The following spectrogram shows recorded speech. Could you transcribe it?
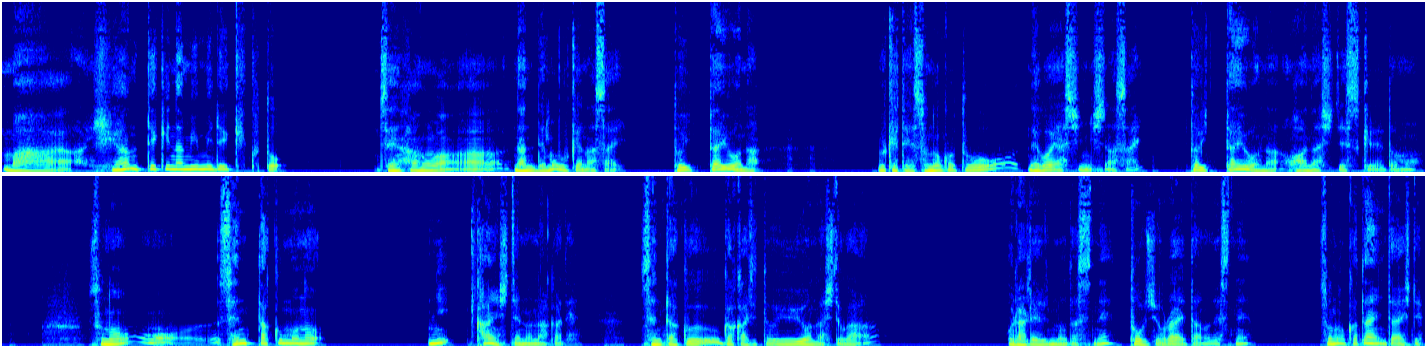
まあ、批判的な耳で聞くと、前半は何でも受けなさいといったような、受けてそのことを根肥やしにしなさいといったようなお話ですけれども、その洗濯物に関しての中で、洗濯係というような人がおられるのですね。当時おられたのですね。その方に対して、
